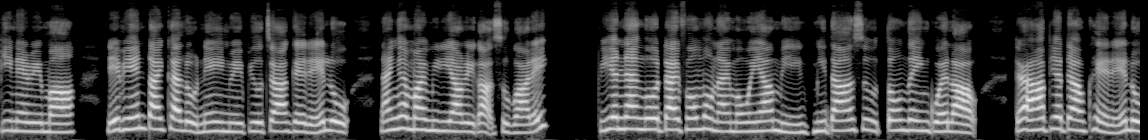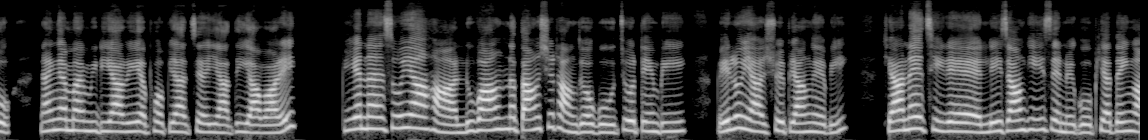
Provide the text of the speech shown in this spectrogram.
ပြည်နယ်တွေမှာလေပြင်းတိုက်ခတ်လို့နေအိမ်တွေပြိုကျခဲ့တယ်လို့နိုင်ငံပိုင်မီဒီယာတွေကဆိုပါတယ်။ဗီယက်နမ်ကိုတိုင်ဖုန်းမုန်တိုင်းမဝင်ရောက်မီမိသားစု3သိန်းခွဲလောက်ဓာတ်ပြတ်တောက်ခဲ့တယ်လို့နိုင်ငံပိုင်မီဒီယာတွေရဲ့ဖော်ပြချက်အရသိရပါတယ်။ဗီယက်နမ်ဆိုရဟာလူပေါင်း2800ကျော်ကိုကြိုတင်ပြီးဘေးလွတ်ရာရွှေ့ပြောင်းခဲ့ပြီးရာနဲ့ချီတဲ့လေကြောင်းခီးစဉ်တွေကိုဖျက်သိမ်းက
